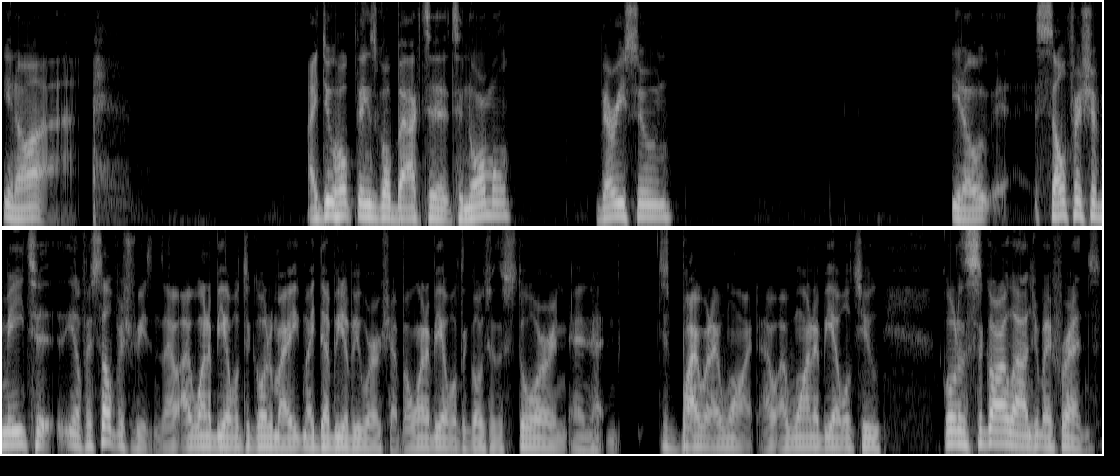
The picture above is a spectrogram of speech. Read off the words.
you know, I, I do hope things go back to, to normal very soon. You know, selfish of me to, you know, for selfish reasons. I, I want to be able to go to my, my WW workshop. I want to be able to go to the store and, and just buy what I want. I, I want to be able to go to the cigar lounge with my friends.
